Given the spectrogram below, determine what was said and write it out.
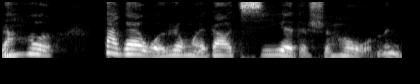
然后大概我认为到七月的时候，我们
